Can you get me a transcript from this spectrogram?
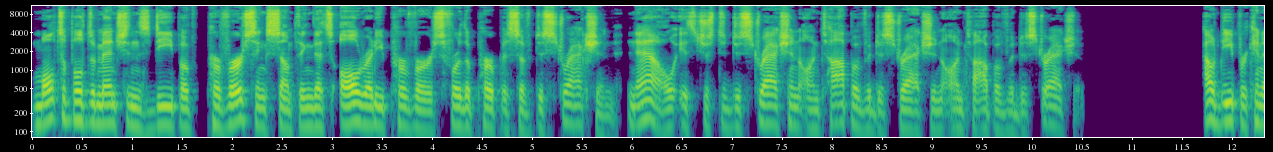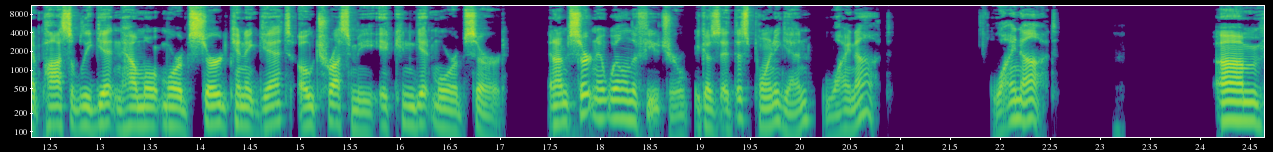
multiple dimensions deep of perversing something that's already perverse for the purpose of distraction. Now it's just a distraction on top of a distraction on top of a distraction. How deeper can it possibly get and how more, more absurd can it get? Oh, trust me, it can get more absurd. And I'm certain it will in the future because at this point, again, why not? Why not? Um,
